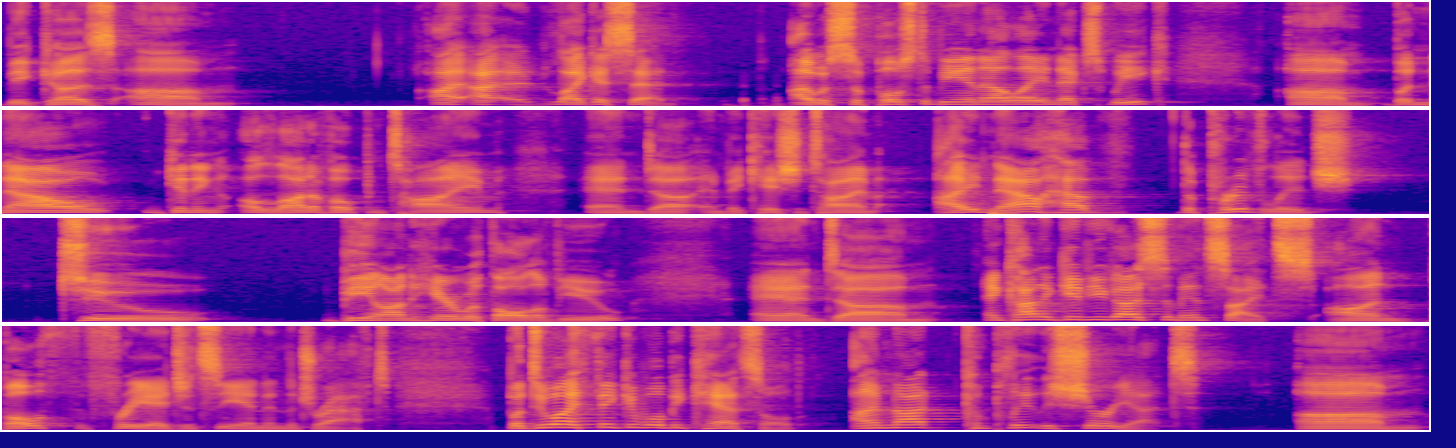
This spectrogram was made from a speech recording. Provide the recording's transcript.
because um, I, I like I said I was supposed to be in LA next week, um, but now getting a lot of open time and uh, and vacation time. I now have the privilege to be on here with all of you and um, and kind of give you guys some insights on both free agency and in the draft. But do I think it will be canceled? I'm not completely sure yet. Um,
